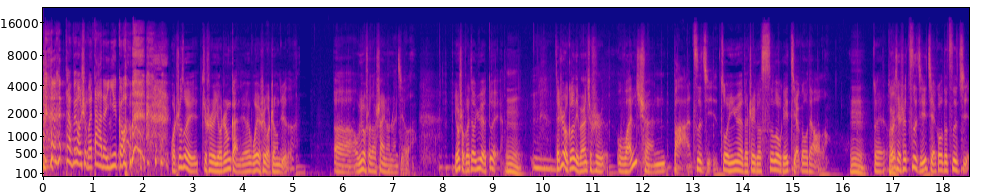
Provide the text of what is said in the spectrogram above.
他没有什么大的 ego。我之所以就是有这种感觉，我也是有证据的。呃，我们又说到上一张专辑了，有首歌叫《乐队》，嗯，嗯，在这首歌里边，就是完全把自己做音乐的这个思路给解构掉了。嗯，对，对而且是自己解构的自己。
